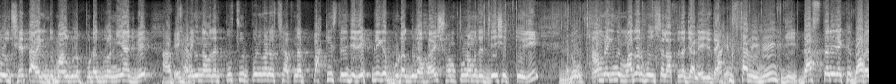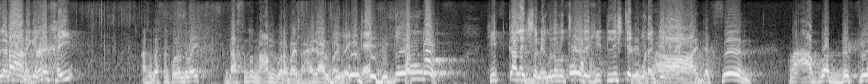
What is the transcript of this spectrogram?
চলছে তারা কিন্তু মালগুলো প্রোডাক্টগুলো নিয়ে আসবে। আচ্ছা। এখানে কিন্তু আমাদের প্রচুর পরিমাণে হচ্ছে আপনার পাকিস্তানি যে রেপ্লিকা প্রোডাক্টগুলো হয় সম্পূর্ণ আমাদের দেশের তৈরি। এবং আমরা কিন্তু মাদার হোলসেল আপনারা জানেন এই যে দেখেন। পাকিস্তানি হ্যাঁ। জি দাস্তানির একটা প্রোডাক্ট আমি আপনাকে হ্যাঁ? দেখাই। আচ্ছা দাস্তান করুন তো ভাই। দাস্তান তো নাম করা ভাই ভাইরাল ভাই ভাই। একদম হিট কালেকশন এগুলো হচ্ছে হিট লিস্টেড প্রোডাক্ট দেখছেন? আপনার দেখলে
